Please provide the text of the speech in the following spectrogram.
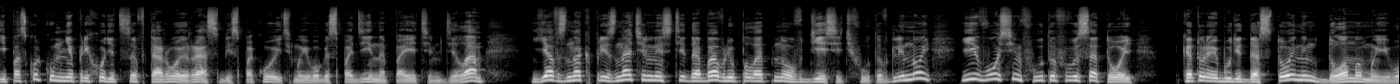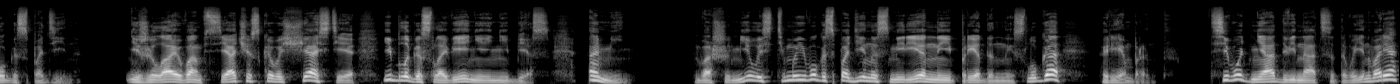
И поскольку мне приходится второй раз беспокоить моего господина по этим делам, я в знак признательности добавлю полотно в 10 футов длиной и 8 футов высотой, которое будет достойным дома моего господина. И желаю вам всяческого счастья и благословения небес. Аминь. Ваша милость, моего господина смиренный и преданный слуга Рембрандт. Сегодня, 12 января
